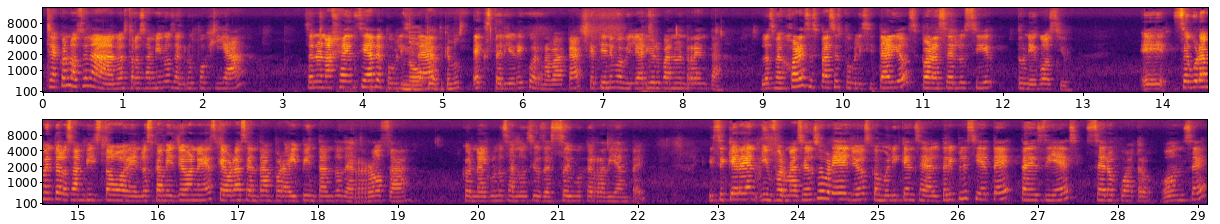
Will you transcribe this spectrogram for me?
¿Ya conocen a nuestros amigos del grupo GIA? Son una agencia de No, publicidad platícanos. exterior en Cuernavaca que tiene mobiliario urbano en renta. Los mejores espacios publicitarios para hacer lucir tu negocio. Eh, seguramente los han visto en los camellones que ahora se andan por ahí pintando de rosa con algunos anuncios de Soy Mujer Radiante. Y si quieren información sobre ellos, comuníquense al 777-310-0411,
